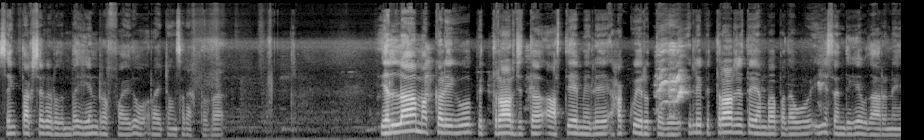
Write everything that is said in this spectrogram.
ಸಂಯುಕ್ತಾಕ್ಷರಗಳಿರೋದ್ರಿಂದ ಏನರಪ್ಪ ಇದು ರೈಟ್ ಆನ್ಸರ್ ಆಗ್ತದೆ. ಎಲ್ಲ ಮಕ್ಕಳಿಗೂ ಪಿತ್ರಾರ್ಜಿತ ಆಸ್ತಿಯ ಮೇಲೆ ಹಕ್ಕು ಇರುತ್ತದೆ. ಇಲ್ಲಿ ಪಿತ್ರಾರ್ಜಿತ ಎಂಬ ಪದವು ಈ ಸಂಧಿಗೆ ಉದಾಹರಣೆ.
